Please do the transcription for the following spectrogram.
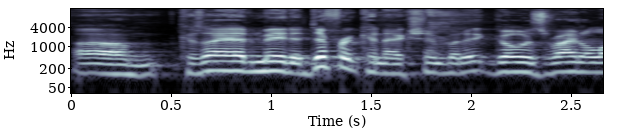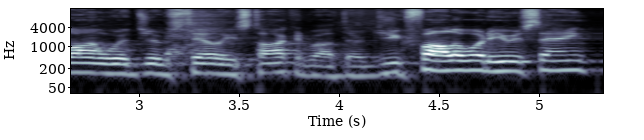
Because um, I had made a different connection, but it goes right along with Jim Staley's talking about there. Did you follow what he was saying?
